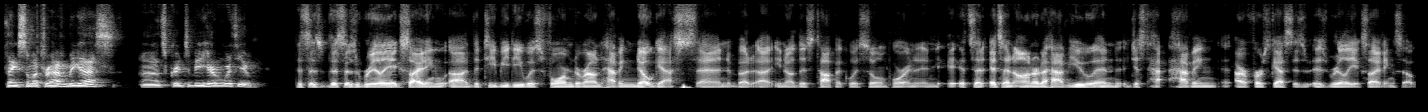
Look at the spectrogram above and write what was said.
Thanks so much for having me, guys. Uh, it's great to be here with you. This is this is really exciting. Uh, the TBD was formed around having no guests, and but uh, you know this topic was so important, and it's a, it's an honor to have you, and just ha- having our first guest is, is really exciting. So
